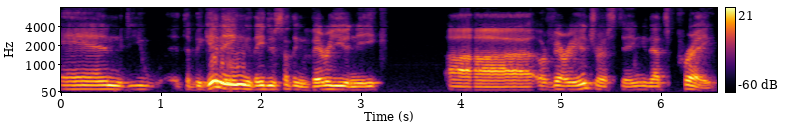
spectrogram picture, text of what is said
And you, at the beginning, they do something very unique uh, or very interesting, that's pray.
